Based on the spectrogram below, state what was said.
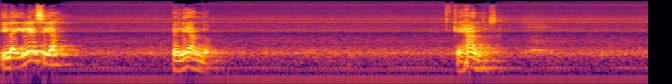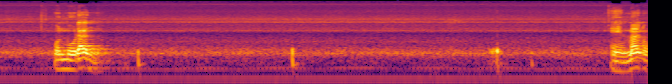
Y la iglesia peleando, quejándose, murmurando. Mis hermanos,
